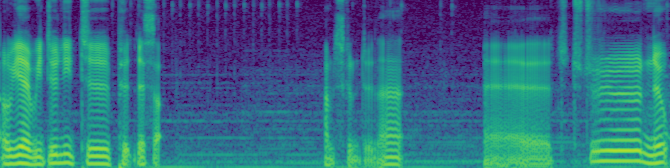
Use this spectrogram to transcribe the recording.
Oh yeah, we do need to put this up. I'm just going to do that. Uh, nope.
